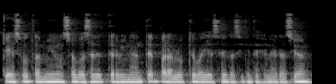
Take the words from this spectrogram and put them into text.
Que eso también se va a ser determinante para lo que vaya a ser la siguiente generación.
